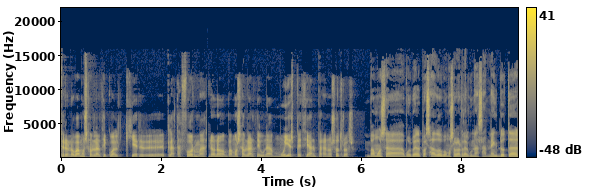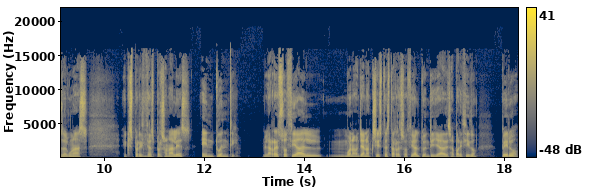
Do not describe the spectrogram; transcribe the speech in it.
Pero no vamos a hablar de cualquier eh, plataforma. No, no, vamos a hablar de una muy especial para nosotros. Vamos a volver al pasado, vamos a hablar de algunas anécdotas, de algunas experiencias personales en Twenty. La red social, bueno, ya no existe esta red social, Twenty ya ha desaparecido, pero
